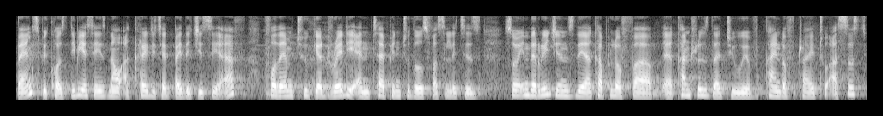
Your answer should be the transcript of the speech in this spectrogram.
banks because DBSA is now accredited by the GCF for them to get ready and tap into those facilities. So in the regions, there are a couple of uh, uh, countries that we have kind of tried to assist.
